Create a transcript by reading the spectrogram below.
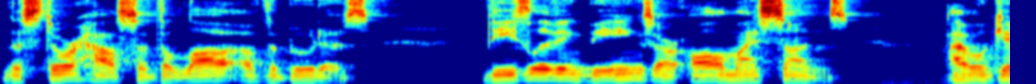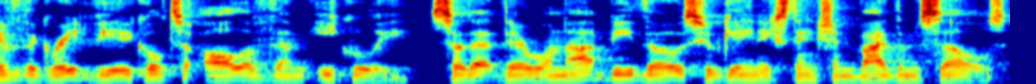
the storehouse of the law of the Buddhas. These living beings are all my sons. I will give the great vehicle to all of them equally, so that there will not be those who gain extinction by themselves,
